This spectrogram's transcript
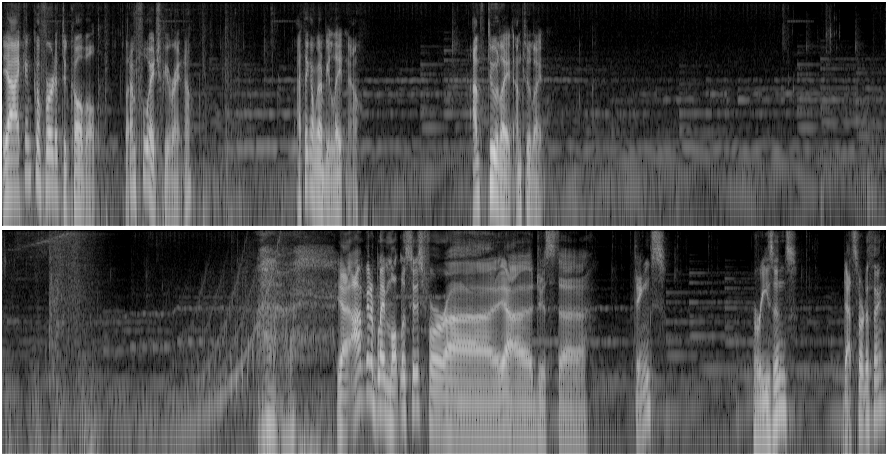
Yeah, I can convert it to Cobalt. But I'm full HP right now. I think I'm gonna be late now. I'm too late, I'm too late. yeah, I'm gonna blame Motlesses for, uh, yeah, just, uh, things. Reasons. That sort of thing.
